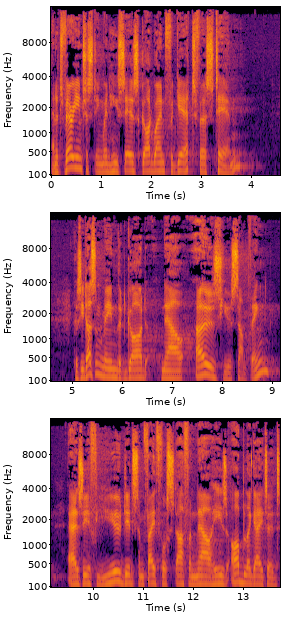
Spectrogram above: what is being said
And it's very interesting when he says God won't forget, verse 10, because he doesn't mean that God now owes you something as if you did some faithful stuff and now he's obligated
